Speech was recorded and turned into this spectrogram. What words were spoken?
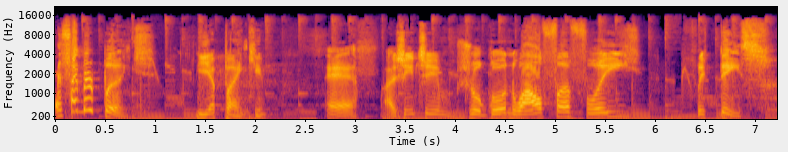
É cyberpunk. E é punk. É, a gente jogou no alpha, foi. foi tenso.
